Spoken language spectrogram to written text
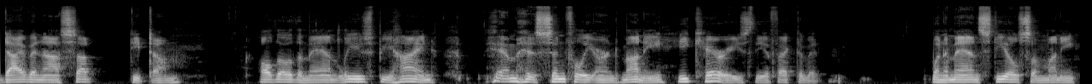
daivenasaditam, although the man leaves behind him his sinfully earned money, he carries the effect of it when a man steals some money,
